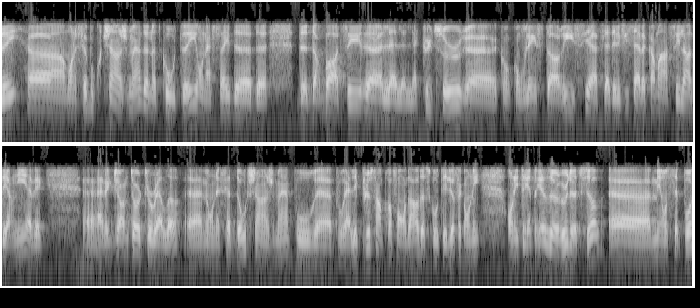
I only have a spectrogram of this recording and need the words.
Euh, on a fait beaucoup de changements de notre côté. On essaie de, de, de, de rebâtir euh, la, la, culture euh, qu'on voulait instaurer ici à Philadelphie. Ça avait commencé l'an dernier avec avec John Tortorella, mais on a fait d'autres changements pour pour aller plus en profondeur de ce côté-là. Fait qu'on est on est très très heureux de ça, mais on ne sait pas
